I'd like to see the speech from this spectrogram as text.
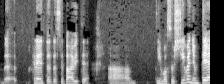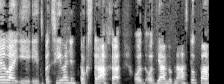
uh, krenete da se bavite uh, tim osvešćivanjem tela i izbacivanjem tog straha od, od javnog nastupa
